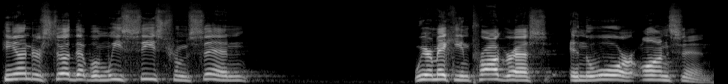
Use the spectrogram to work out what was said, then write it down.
He understood that when we cease from sin, we are making progress in the war on sin.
